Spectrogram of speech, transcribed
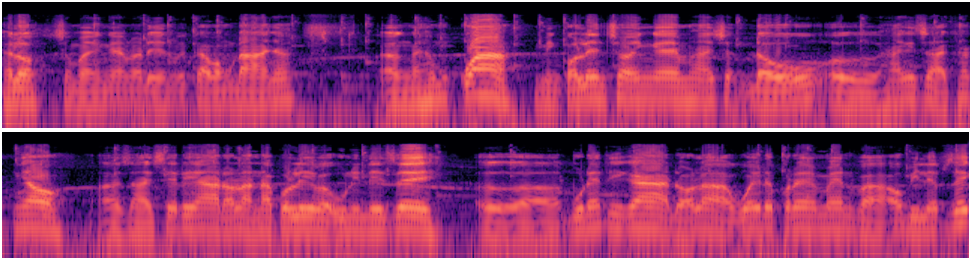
Hello, chào mừng anh em đã đến với cả bóng đá nhá. À, ngày hôm qua mình có lên cho anh em hai trận đấu ở hai cái giải khác nhau. À, giải Serie A đó là Napoli và Udinese, ở uh, Bundesliga đó là Werder Bremen và RB Leipzig.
